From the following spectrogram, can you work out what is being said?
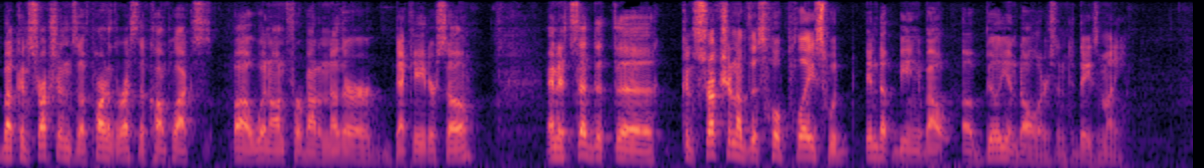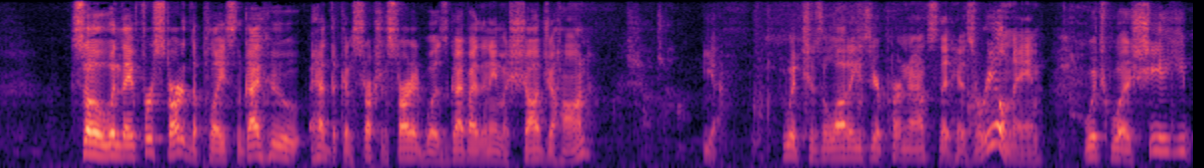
but constructions of part of the rest of the complex uh, went on for about another decade or so. And it's said that the construction of this whole place would end up being about a billion dollars in today's money. So when they first started the place, the guy who had the construction started was a guy by the name of Shah Jahan. Shah Jahan. Yeah, which is a lot easier to pronounce than his real name, which was Shi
